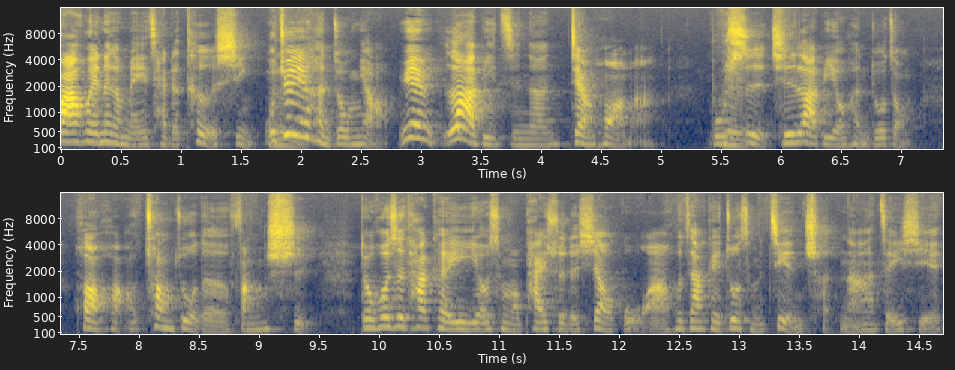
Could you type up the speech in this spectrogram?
发挥那个美材的特性，我觉得也很重要。嗯、因为蜡笔只能这样画吗？不是，嗯、其实蜡笔有很多种画画创作的方式，对，或是它可以有什么排水的效果啊，或者它可以做什么渐层啊，这一些，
